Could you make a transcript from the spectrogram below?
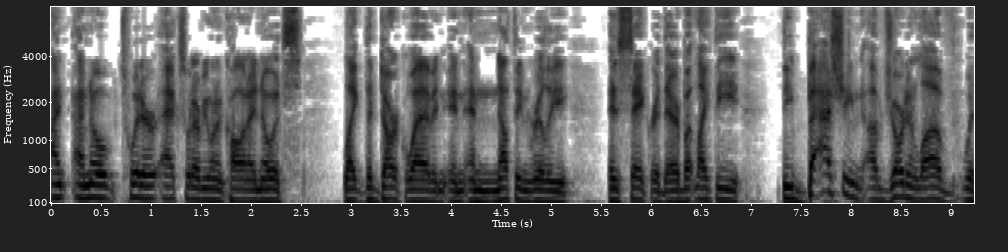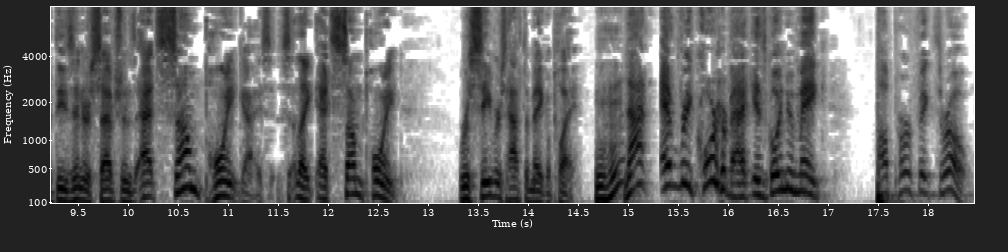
I, I know Twitter, X, whatever you want to call it. I know it's like the dark web, and, and, and nothing really is sacred there. But like the the bashing of Jordan Love with these interceptions, at some point, guys, like at some point, receivers have to make a play. Not every quarterback is going to make a perfect throw.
